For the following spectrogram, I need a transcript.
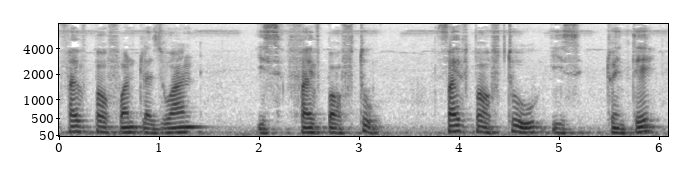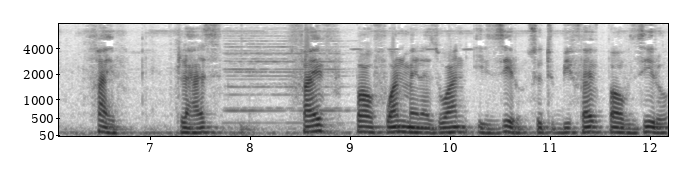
5 power of 1 plus 1 is 5 power of 2 5 power of 2 is 25 plus 5 power of 1 minus 1 is 0 so to be 5 power of 0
